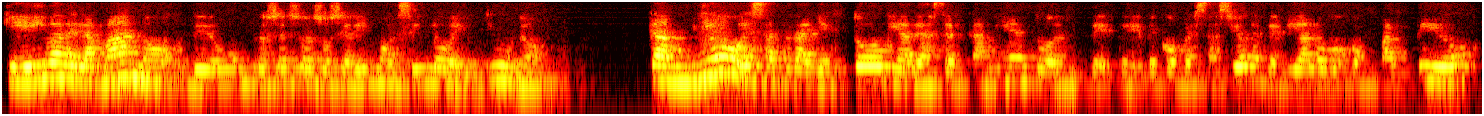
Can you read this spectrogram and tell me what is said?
que iba de la mano de un proceso de socialismo del siglo XXI, cambió esa trayectoria de acercamiento, de, conversaciones, de diálogo compartido,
